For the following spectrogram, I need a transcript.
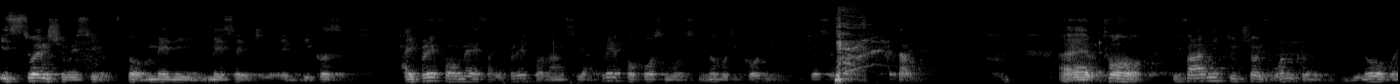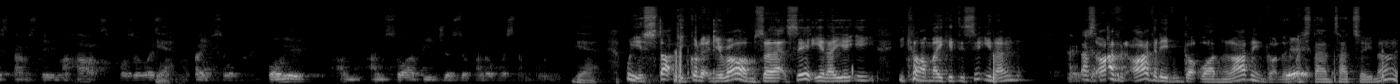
it's strange to receive so many messages because I play for Metz, I play for Nancy, I play for Portsmouth. Nobody called me. Just uh, for if I need to choose one club, you know, West Ham stay in my heart for the rest yeah. of my life. So for me, I'm I'm so happy just a fan of West Ham calling. Yeah. Well, you're stuck. You've got it in your arm, so that's it. You know, you you, you can't make a decision. You know. That's I haven't I haven't even got one, and I haven't got the yeah. West Ham tattoo. No,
